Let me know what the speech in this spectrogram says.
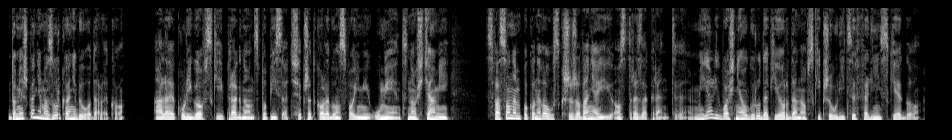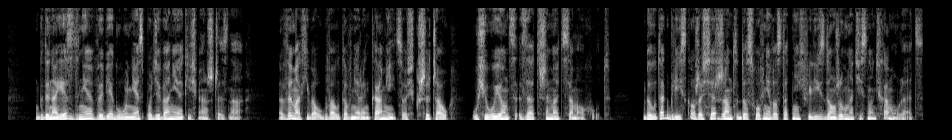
Do mieszkania Mazurka nie było daleko, ale Kuligowski, pragnąc popisać się przed kolegą swoimi umiejętnościami, z fasonem pokonywał skrzyżowania i ostre zakręty. Mijali właśnie ogródek jordanowski przy ulicy Felińskiego, gdy na jezdnię wybiegł niespodziewanie jakiś mężczyzna. Wymachiwał gwałtownie rękami i coś krzyczał, usiłując zatrzymać samochód. Był tak blisko, że sierżant dosłownie w ostatniej chwili zdążył nacisnąć hamulec.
